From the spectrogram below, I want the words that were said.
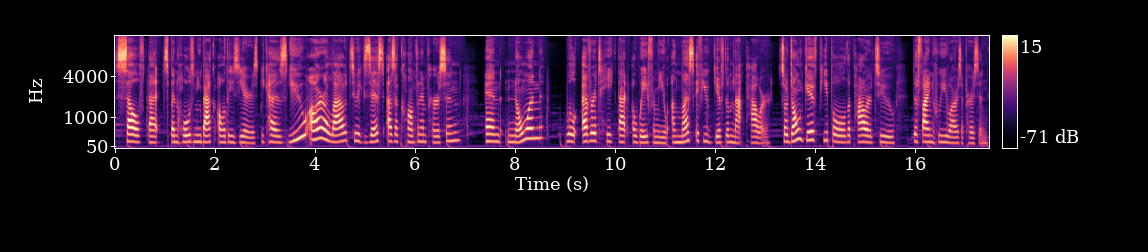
self that's been holding you back all these years because you are allowed to exist as a confident person and no one will ever take that away from you unless if you give them that power. So don't give people the power to define who you are as a person.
